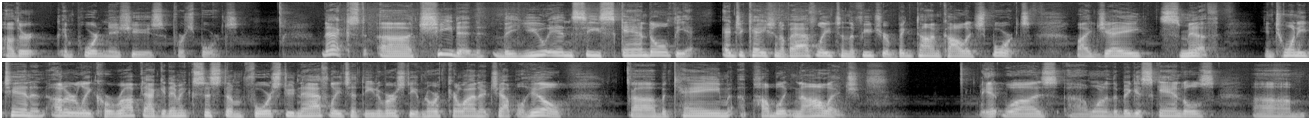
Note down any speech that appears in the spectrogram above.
other important issues for sports. Next, uh, Cheated, the UNC Scandal, the Education of Athletes and the Future of Big Time College Sports by Jay Smith. In 2010, an utterly corrupt academic system for student athletes at the University of North Carolina at Chapel Hill uh, became public knowledge. It was uh, one of the biggest scandals um,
